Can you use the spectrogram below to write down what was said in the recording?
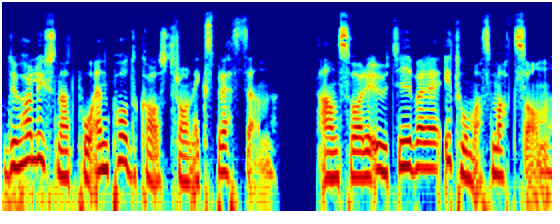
Du har lyssnat på en podcast från Expressen. Ansvarig utgivare är Thomas Mattsson.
